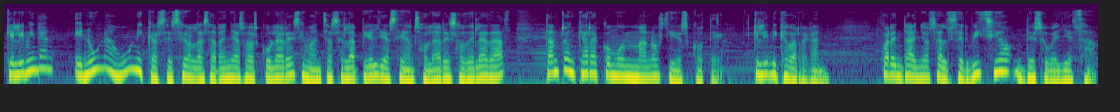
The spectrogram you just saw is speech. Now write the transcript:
que eliminan en una única sesión las arañas vasculares y manchas en la piel, ya sean solares o de la edad, tanto en cara como en manos y escote. Clínica Barragán 40 años al servicio de su belleza.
